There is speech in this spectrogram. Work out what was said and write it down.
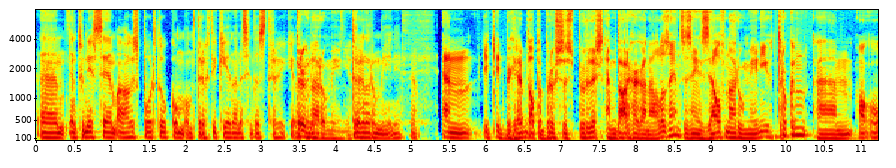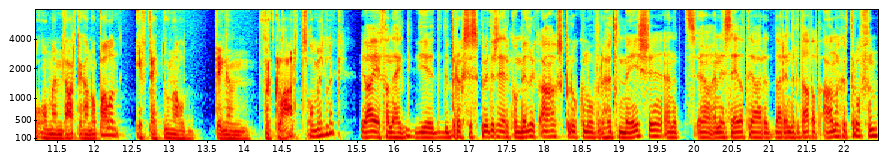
Uh, en toen heeft zij hem aangespoord ook om, om terug te keren. En is hij dus teruggekeerd. Terug naar Roemenië. Terug naar Roemenië, ja. En ik, ik begrijp dat de Brugse speurders hem daar gaan halen zijn. Ze zijn zelf naar Roemenië getrokken um, om hem daar te gaan ophalen. Heeft hij toen al dingen verklaard onmiddellijk? Ja, hij heeft dan de Brugse speurders eigenlijk onmiddellijk aangesproken over het meisje. En, het, ja, en hij zei dat hij haar daar inderdaad had aangetroffen,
